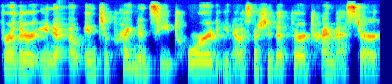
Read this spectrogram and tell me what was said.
further you know into pregnancy toward you know especially the third trimester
